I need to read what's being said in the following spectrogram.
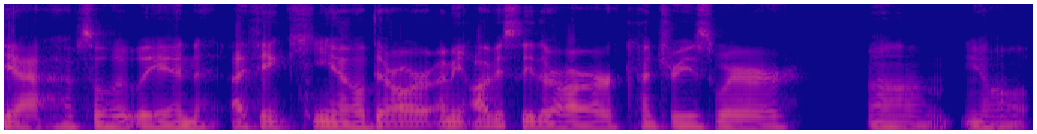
Yeah, absolutely. And I think, you know, there are, I mean, obviously there are countries where, um, you know,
